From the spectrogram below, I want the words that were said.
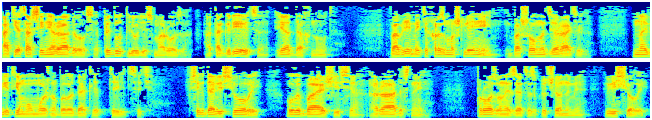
Отец Арсений радовался, придут люди с мороза, отогреются и отдохнут. Во время этих размышлений вошел надзиратель, На вид ему можно было дать лет тридцать. Всегда веселый, улыбающийся, радостный, прозванный за это заключенными «веселый».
